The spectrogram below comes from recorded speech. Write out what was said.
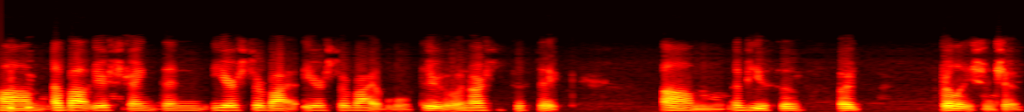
um, about your strength and your survive your survival through a narcissistic, um, abusive uh, relationship.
